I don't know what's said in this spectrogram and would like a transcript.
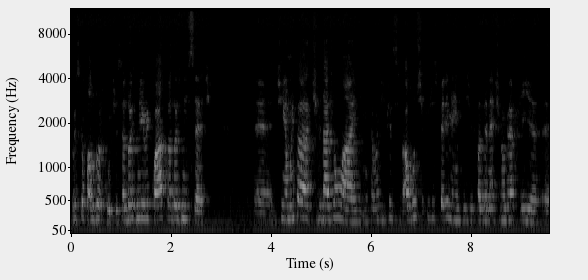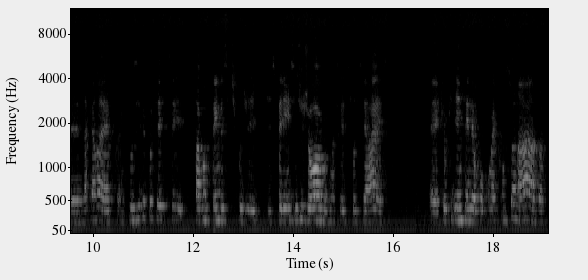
Por isso que eu falo do Orkut, isso é 2004 a 2007. É, tinha muita atividade online, então a gente fez alguns tipos de experimentos de fazer netnografia é, naquela época, inclusive porque estavam tendo esse tipo de, de experiências de jogos nas redes sociais, é, que eu queria entender um pouco como é que funcionava,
